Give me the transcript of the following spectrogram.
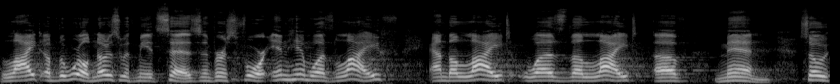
light of the world. Notice with me, it says in verse 4 In him was life and the light was the light of men. So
